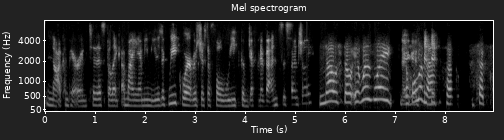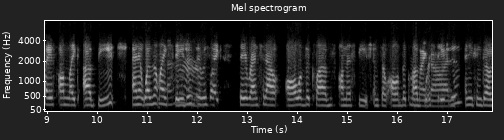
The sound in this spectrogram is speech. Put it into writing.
not comparing to this, but like a Miami Music Week where it was just a full week of different events essentially? No, so it was like the whole event took took place on like a beach and it wasn't like stages. It ah. was like they rented out all of the clubs on this beach and so all of the oh clubs oh were God. stages and you can go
